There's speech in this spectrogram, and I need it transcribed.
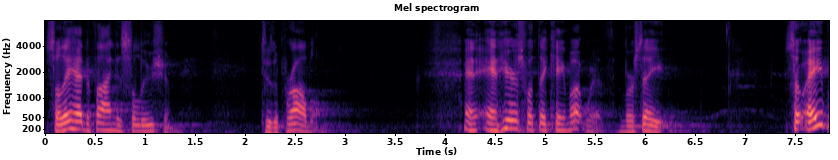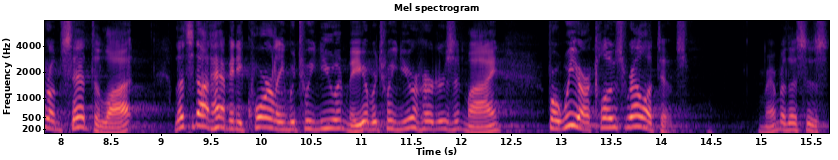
So they had to find a solution to the problem. And, and here's what they came up with. Verse 8. So Abram said to Lot, Let's not have any quarreling between you and me or between your herders and mine, for we are close relatives. Remember, this is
